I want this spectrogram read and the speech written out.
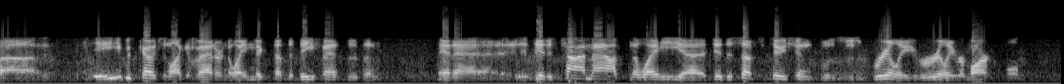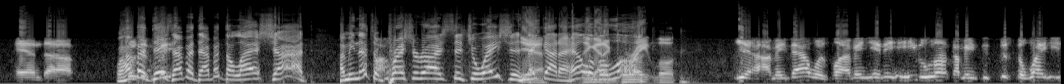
uh, he was coaching like a veteran. The way he mixed up the defenses and and uh, did his timeouts and the way he uh, did the substitutions was just really, really remarkable. And uh, Well, how about it this? me- How about that? How about the last shot? I mean, that's a pressurized situation. Yeah, they got a hell they of got a look. great look. Yeah, I mean that was. I mean, and he, he looked. I mean, just the way he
